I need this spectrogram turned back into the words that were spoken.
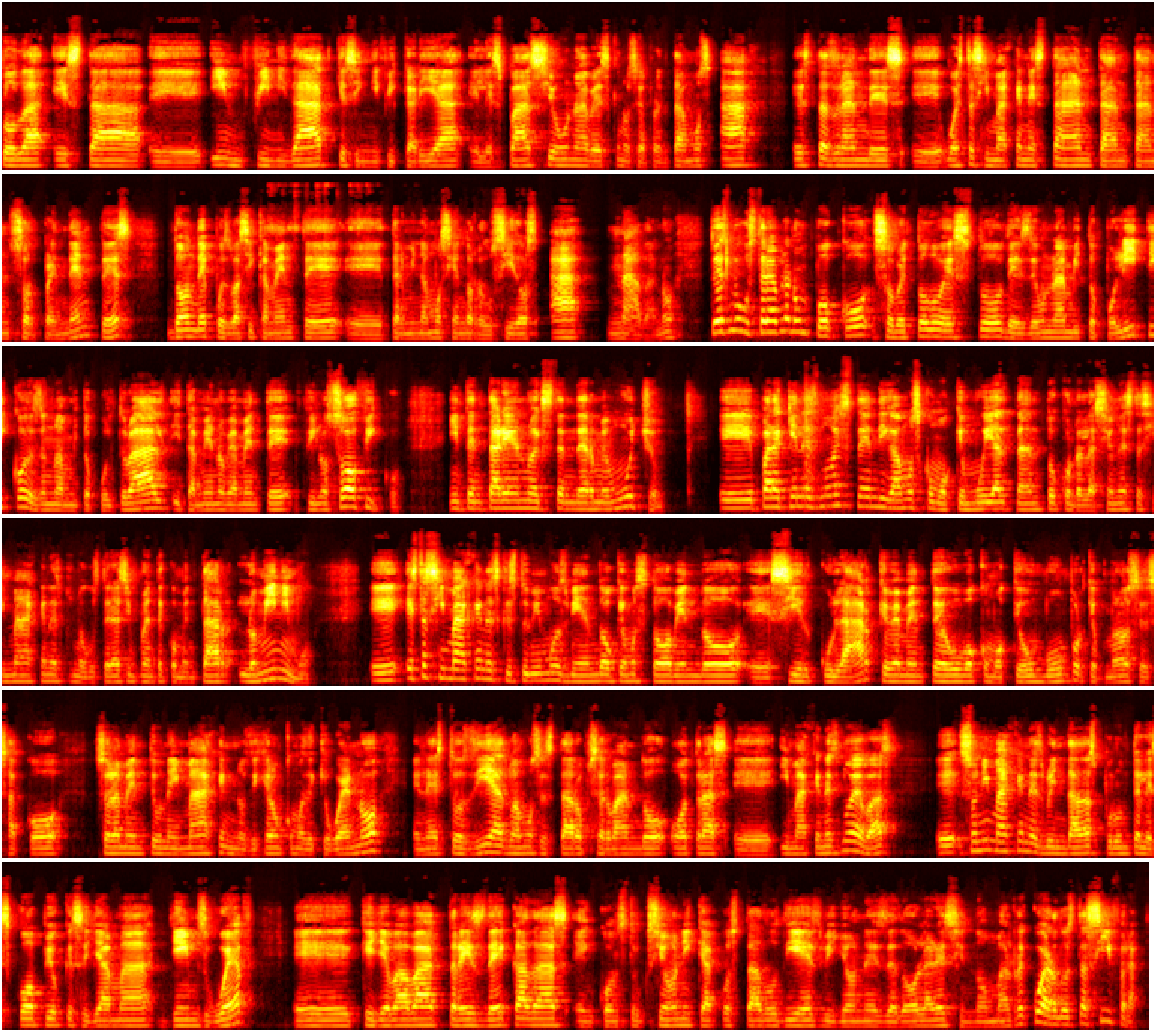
toda esta eh, infinidad que significaría el espacio una vez que nos enfrentamos a estas grandes eh, o estas imágenes tan, tan, tan sorprendentes, donde pues básicamente eh, terminamos siendo reducidos a nada, ¿no? Entonces me gustaría hablar un poco sobre todo esto desde un ámbito político, desde un ámbito cultural y también obviamente filosófico. Intentaré no extenderme mucho. Eh, para quienes no estén, digamos, como que muy al tanto con relación a estas imágenes, pues me gustaría simplemente comentar lo mínimo. Eh, estas imágenes que estuvimos viendo, que hemos estado viendo eh, circular, que obviamente hubo como que un boom, porque primero se sacó solamente una imagen y nos dijeron como de que, bueno, en estos días vamos a estar observando otras imágenes nuevas. son imágenes brindadas por un telescopio que se llama James Webb eh, que llevaba tres décadas en construcción y que ha costado 10 billones de dólares, si no mal recuerdo esta cifra.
